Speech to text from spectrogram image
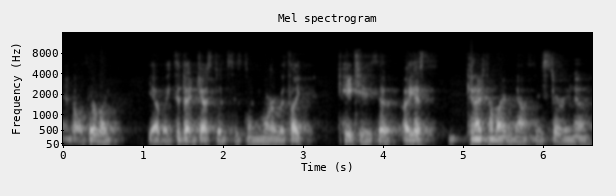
And also like, yeah, like the digestive system more with like Ketu. So I guess, can I tell my mousy story now?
